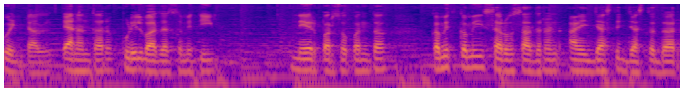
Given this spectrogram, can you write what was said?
क्विंटल. त्यानंतर पुढील बाजार समिती नेर परसोपंत कमीत कमी सर्वसाधारण आणि जास्तीत जास्त दर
